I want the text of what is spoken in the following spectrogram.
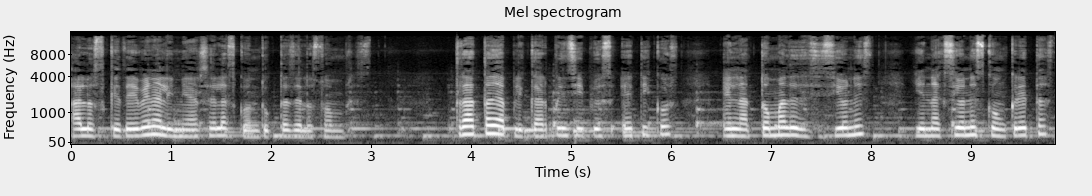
a los que deben alinearse las conductas de los hombres. Trata de aplicar principios éticos en la toma de decisiones y en acciones concretas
